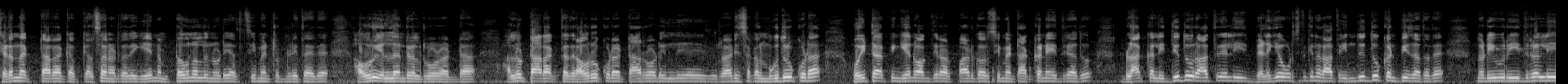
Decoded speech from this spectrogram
ಸಡನ್ನಾಗಿ ಟಾರಾಕ ಕೆಲಸ ನಡ್ತಾ ಇದೆ. ಈಗ ಏನು ನಮ್ಮ ಟೌನಲ್ಲೂ ನೋಡಿ, ಅದು ಸಿಮೆಂಟ್ ರೋಡ್ ನಡೀತಾ ಇದೆ. ಅವರು ಎಲ್ಲಂದ್ರೆ ಅಲ್ಲಿ ರೋಡ್ ಅಡ್ಡ, ಅಲ್ಲೂ ಟಾರ್ ಆಗ್ತಾಯಿದ್ರೆ ಅವರು ಕೂಡ ಟಾರ್ ರೋಡ್ ಇಲ್ಲಿ ರಾಡಿ ಸಕಲ್ ಮುಗಿದ್ರು ಕೂಡ ವೈಟ್ ಟಾಪಿಂಗ್ ಏನೂ ಆಗ್ದಿರೋ ಅವ್ರು ಪಾಡ್ಗೆ ಅವ್ರು ಸಿಮೆಂಟ್ ಹಾಕ್ಕಣೆ ಇದ್ರೆ ಅದು ಬ್ಲಾಕಲ್ಲಿ ಇದ್ದಿದ್ದು ರಾತ್ರಿಯಲ್ಲಿ ಬೆಳಗ್ಗೆ ಓಡಿಸೋದಕ್ಕಿಂತ ರಾತ್ರಿ ಇಂದಿದ್ದು ಕನ್ಫ್ಯೂಸ್ ಆಗ್ತದೆ. ನೋಡಿ ಇವರು ಇದರಲ್ಲಿ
